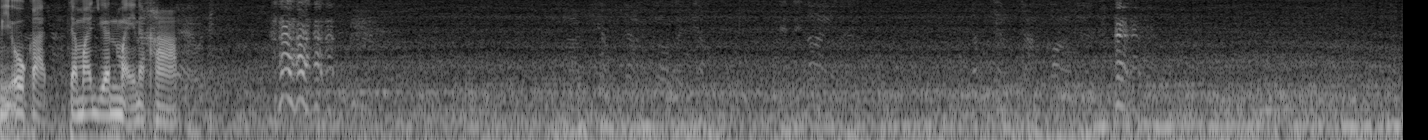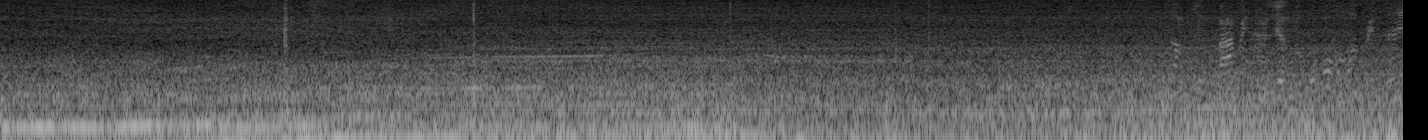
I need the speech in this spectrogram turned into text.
มีโอกาสจะมาเยือนใหม่นะครับ ซ่อมยิงป้าไปหาเรื่องผมก็บอกว่าเป็นให้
